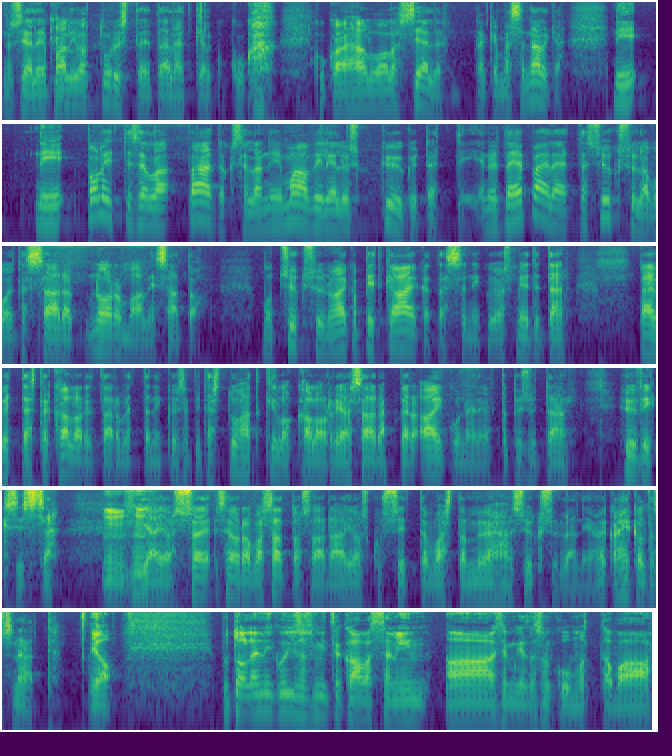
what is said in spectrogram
No siellä ei Kyllä. paljon ole turisteja tällä hetkellä, kun kuka, kuka ei halua olla siellä näkemässä nälkä. Niin, niin poliittisella päätöksellä niin maanviljelys kyykytettiin. Ja nyt ne epäilee, että syksyllä voitaisiin saada normaali sato. Mutta syksy on aika pitkä aika tässä, niin jos mietitään päivittäistä kaloritarvetta, niin kyllä se pitäisi tuhat kilokaloria saada per aikuinen, jotta pysytään hyviksissä. Mm-hmm. Ja jos se seuraava sato saadaan joskus sitten vasta myöhään syksyllä, niin aika heikolta se näyttää. Joo. Mutta olen niin isossa mittakaavassa, niin uh, se mikä tässä on kuumottavaa,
